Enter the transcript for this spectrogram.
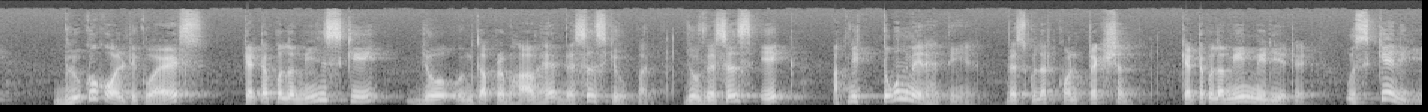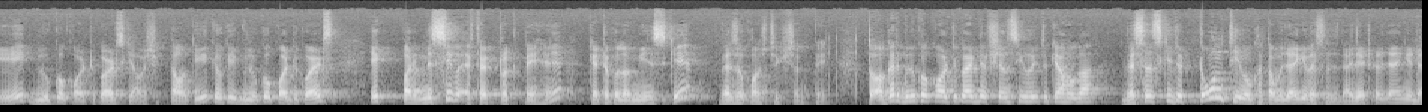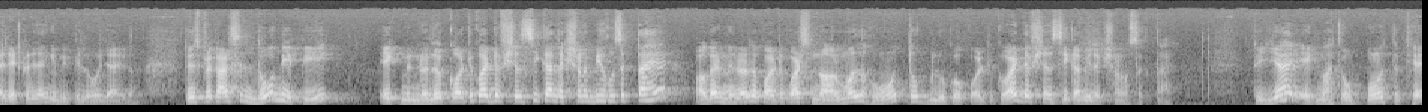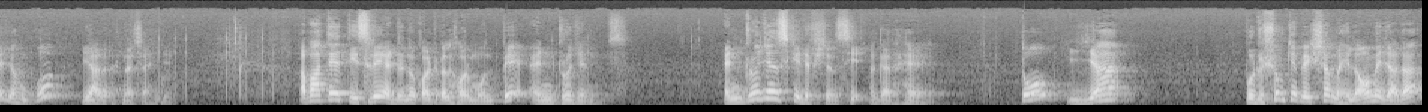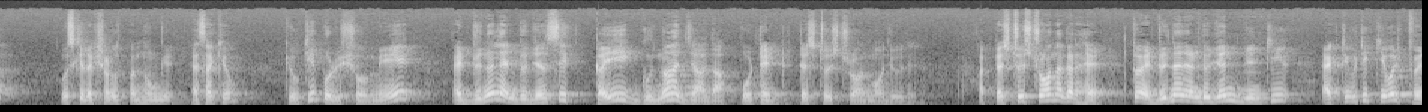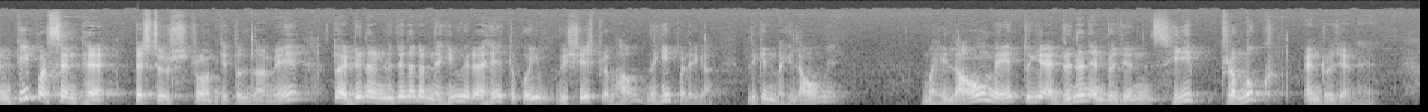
ग्लूकोकॉर्टिकॉइड्स कैटाकोलोमीन्स की जो उनका प्रभाव है वेसल्स के ऊपर, जो वेसल्स एक अपनी टोन में रहती हैं, वेस्कुलर कॉन्ट्रेक्शन, कैटाकोलामीन मीडिएटेड उसके लिए ग्लूकोकॉर्टिकॉइड्स की आवश्यकता होती है क्योंकि ग्लूकोकॉर्टिकॉइड्स एक परमिसिव इफ़ेक्ट रखते हैं कैटाकोलामीन्स के वेजोकॉन्स्ट्रिक्शन पे। तो अगर ग्लूकोकॉर्टिकॉइड डिफिशियंसी हुई तो क्या होगा? वेसल्स की जो टोन थी वो खत्म हो जाएगी, वेसल्स डायलेट कर जाएँगे डायलेट कर जाएँगे बीपी लो हो जाएगा। तो इस प्रकार से लो बीपी एक मिनरलोकॉर्टिकॉइड डिफिशियंसी का लक्षण भी हो सकता है। अगर मिनरलोकॉर्टिकॉइड्स नॉर्मल हो तो ग्लूकोकॉर्टिकॉइड डिफिशियंसी का भी लक्षण हो सकता है। तो यह एक महत्वपूर्ण तथ्य है जो हमको याद रखना चाहिए। अब आते हैं तीसरे एड्रेनोकॉर्टिकल हार्मोन पे एंड्रोजेंस एंड्रोजेंस की डिफिशियंसी अगर है तो यह पुरुषों की अपेक्षा महिलाओं में ज़्यादा उसके लक्षण उत्पन्न होंगे। ऐसा क्यों? क्योंकि पुरुषों में एड्रिनल एंड्रोजन से कई गुना ज़्यादा पोटेंट टेस्टोस्टेरॉन मौजूद है। अब टेस्टोस्टेरॉन अगर है तो एड्रिनल एंड्रोजन जिनकी एक्टिविटी केवल 20 परसेंट है टेस्टोस्टेरॉन की तुलना में तो एड्रिनल एंड्रोजन अगर नहीं हुए रहे तो कोई विशेष प्रभाव नहीं पड़ेगा। लेकिन महिलाओं में महिलाओं में तो ये एड्रिनल एंड्रोजन ही प्रमुख एंड्रोजन है।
